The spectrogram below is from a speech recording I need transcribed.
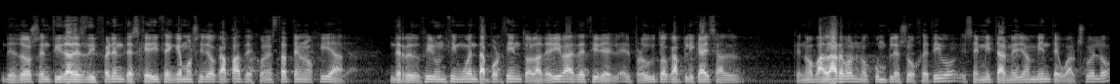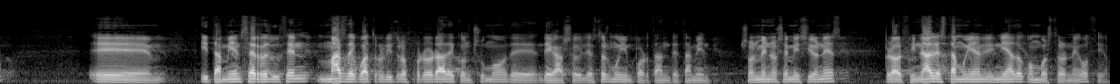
de dos entidades diferentes que dicen que hemos sido capaces con esta tecnología de reducir un 50% la deriva, es decir, el, producto que aplicáis al que no va al árbol, no cumple su objetivo y se emite al medio ambiente o al suelo. Y también se reducen más de 4 litros por hora de consumo de, gasoil. Esto es muy importante también son menos emisiones, pero al final está muy alineado con vuestro negocio.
